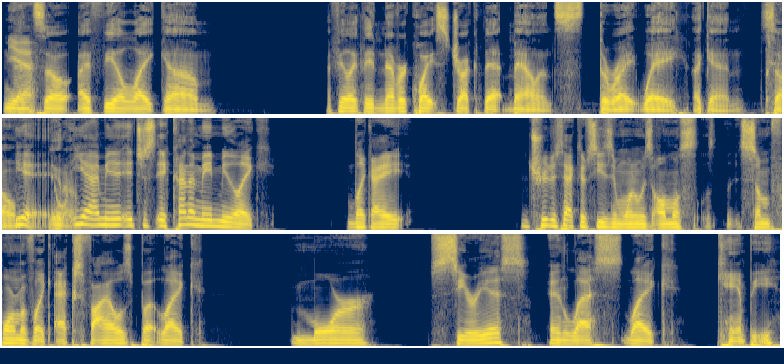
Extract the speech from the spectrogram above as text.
yeah. And so I feel like um I feel like they've never quite struck that balance the right way again. So yeah you know. yeah i mean it just it kind of made me like like i true detective season one was almost some form of like x files but like more serious and less like campy.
